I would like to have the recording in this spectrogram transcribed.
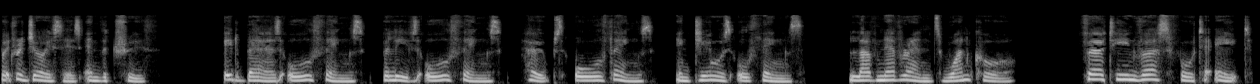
but rejoices in the truth. It bears all things, believes all things, hopes all things, endures all things. Love never ends 1 Cor. 13 verse 4 to 8.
